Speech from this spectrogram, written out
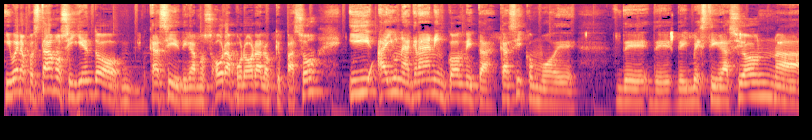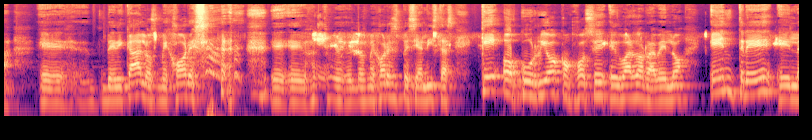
Y bueno, pues estábamos siguiendo casi, digamos, hora por hora lo que pasó y hay una gran incógnita, casi como de, de, investigación eh, dedicada a los mejores, eh, eh, los mejores especialistas. ¿Qué ocurrió con José Eduardo Ravelo entre el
